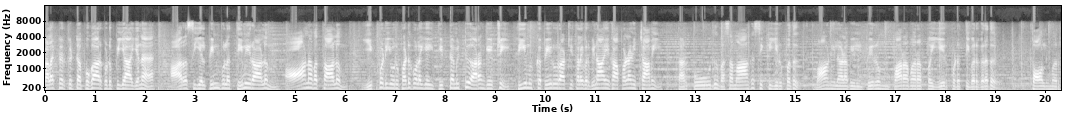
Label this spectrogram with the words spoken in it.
கலெக்டர் கிட்ட புகார் கொடுப்பியா என அரசியல் பின்புல திமிராலும் ஆணவத்தாலும் இப்படி ஒரு படுகொலையை திட்டமிட்டு அரங்கேற்றி திமுக பேரூராட்சி தலைவர் விநாயகா பழனிசாமி தற்போது வசமாக சிக்கியிருப்பது மாநில அளவில் பெரும் பரபரப்பை ஏற்படுத்தி வருகிறது. பாலிமர்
